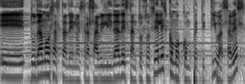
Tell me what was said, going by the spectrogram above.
Eh, dudamos hasta de nuestras habilidades tanto sociales como competitivas, ¿sabes?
